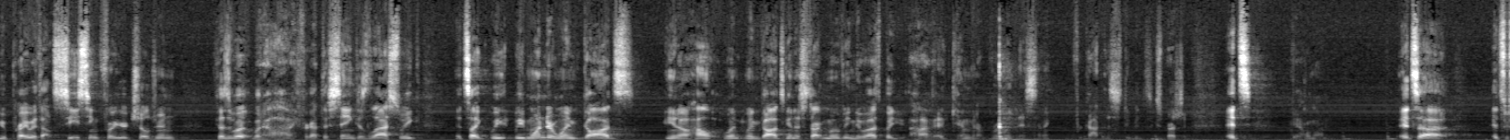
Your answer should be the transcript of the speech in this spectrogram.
you pray without ceasing for your children. Because what, what oh, I forgot the saying. Because last week it's like we, we wonder when God's you know how when, when God's going to start moving to us. But you, oh, I'm going to ruin this, and I forgot this stupid expression. It's okay, hold on. It's uh, it's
